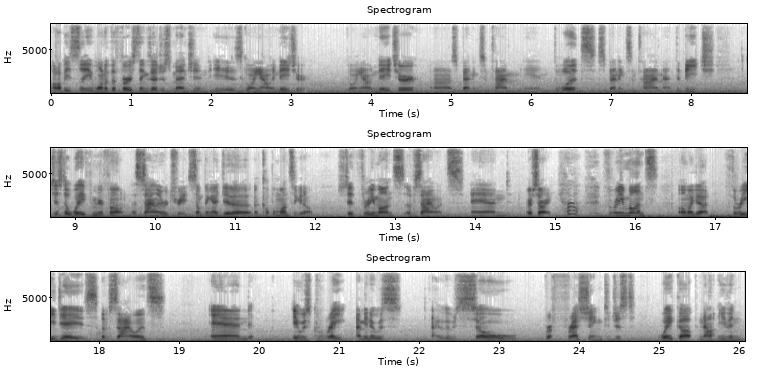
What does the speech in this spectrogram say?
obviously one of the first things I just mentioned is going out in nature going out in nature, uh, spending some time in the woods, spending some time at the beach, just away from your phone, a silent retreat, something I did a, a couple months ago. Just did three months of silence and, or sorry, three months. Oh my God, three days of silence. And it was great. I mean, it was, it was so refreshing to just wake up, not even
